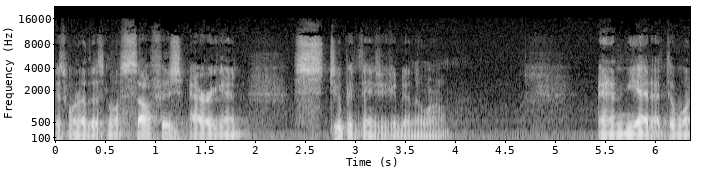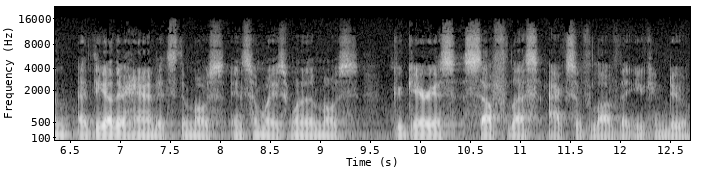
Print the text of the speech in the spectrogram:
is one of the most selfish, arrogant stupid things you can do in the world. And yet, at the one, at the other hand, it's the most, in some ways, one of the most gregarious, selfless acts of love that you can do.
